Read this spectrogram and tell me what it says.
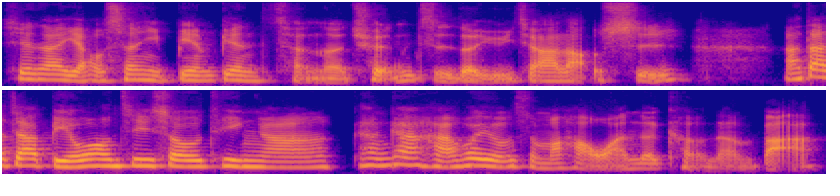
现在摇身一变变成了全职的瑜伽老师。那大家别忘记收听啊，看看还会有什么好玩的可能吧。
